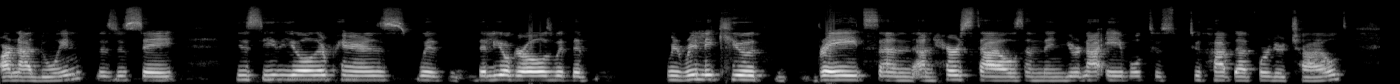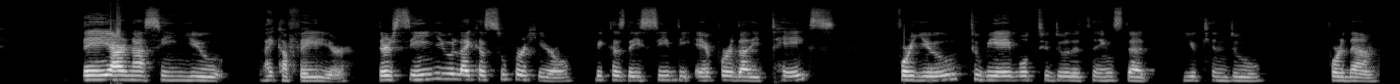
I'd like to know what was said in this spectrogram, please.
are not doing, let's just say you see the other parents with the little girls with the with really cute braids and, and hairstyles and then you're not able to to have that for your child they are not seeing you like a failure. They're seeing you like a superhero because they see the effort that it takes for you to be able to do the things that you can do for them.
